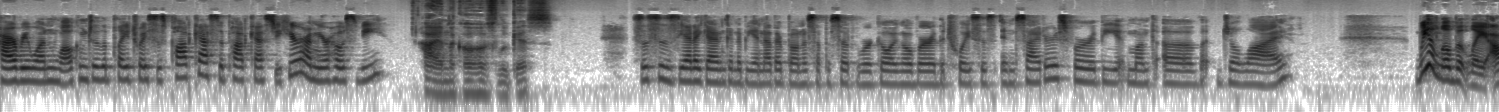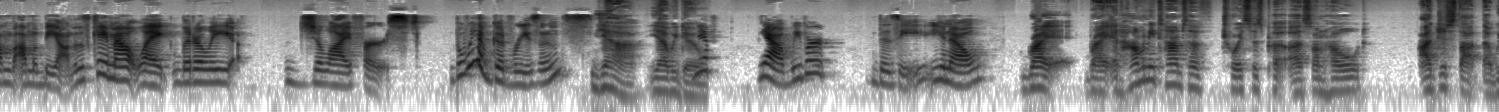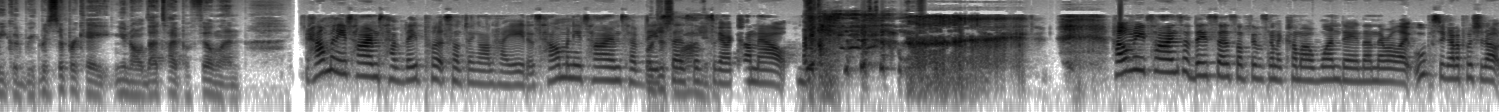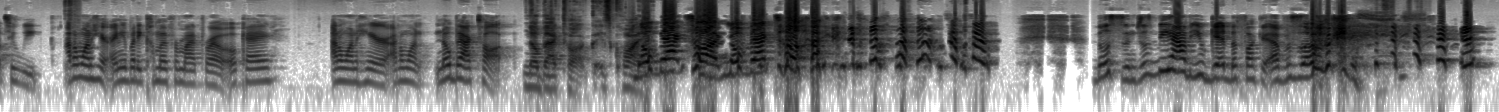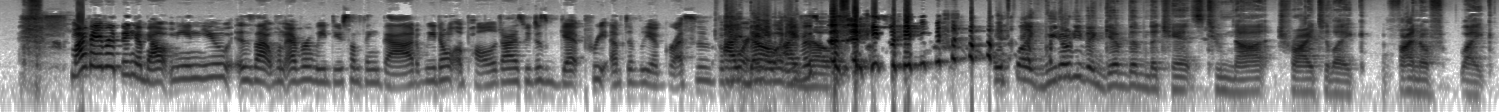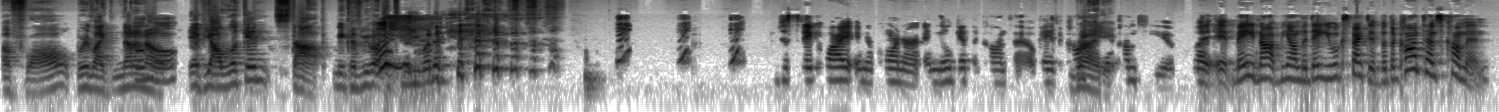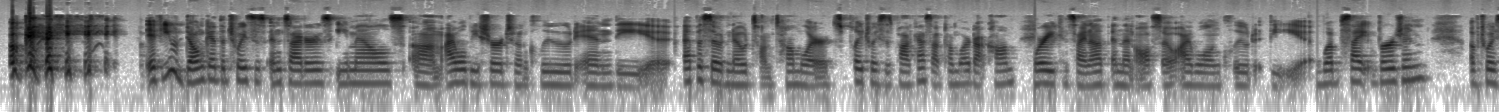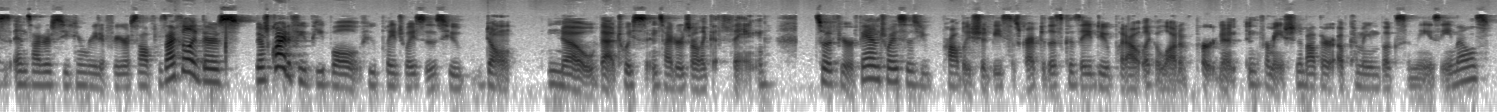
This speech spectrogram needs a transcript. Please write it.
Hi, everyone. Welcome to the Play Choices podcast, the podcast you hear. I'm your host, V. Hi, I'm the co-host Lucas. So, this is yet again going to be another bonus episode. Where we're going over the Choices Insiders for the month of July. We a little bit late. I'm, I'm gonna be honest. This came out like literally July 1st, but we have good reasons. Yeah, yeah, we do. We have, yeah, we were busy, you know. Right, right. And how many times have choices put us on hold? I just thought that we could re- reciprocate, you know, that type of feeling. How many times have they put something on hiatus? How many times have they said lied. something's gonna come out? How many times have they said something's gonna come out one day and then they were like, "Oops, we gotta push it out two weeks." I don't want to hear anybody coming for my throat. Okay, I don't want to hear. I don't want no back talk. no back talk. It's quiet. No back talk. No back talk. Listen, just be happy you get in the fucking episode. Okay? My favorite thing about me and you is that whenever we do something bad, we don't apologize. We just get preemptively aggressive I before know, anyone I even know. says anything. It's like we don't even give them the chance to not try to like find a like a flaw. We're like, no, no, no. Mhm. If y'all looking, stop because we about to tell you what it is. just stay quiet in your corner and you'll get the content, okay? The content Right. will come to you. But it may not be on the day you expect it, but the content's coming, okay? if you don't get the Choices Insiders emails, um, I will be sure to include in the episode notes on Tumblr. It's playchoicespodcast.tumblr.com where you can sign up. And then also, I will include the website version of Choices Insiders so you can read it for yourself. Because I feel like there's there's quite a few people who play Choices who don't know that Choices Insiders are like a thing. So if you're a fan of Choices, you probably should be subscribed to this because they do put out like a lot of pertinent information about their upcoming books in these emails.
